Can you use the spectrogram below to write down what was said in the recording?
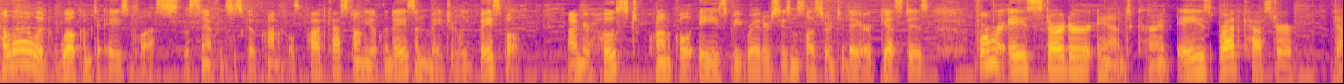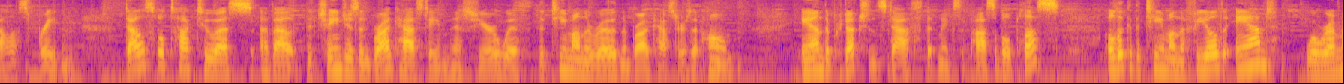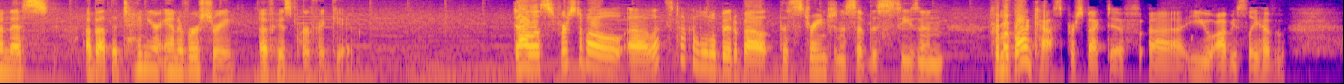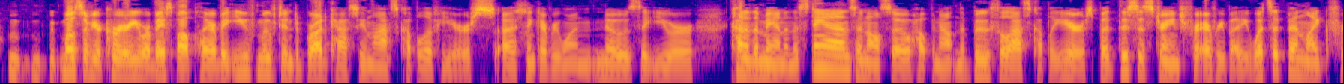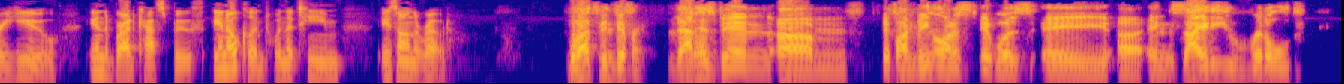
Hello and welcome to A's Plus, the San Francisco Chronicles podcast on the Oakland A's and Major League Baseball. I'm your host, Chronicle A's beat writer Susan Slusser, and today our guest is former A's starter and current A's broadcaster, Dallas Braden. Dallas will talk to us about the changes in broadcasting this year with the team on the road and the broadcasters at home, and the production staff that makes it possible, plus a look at the team on the field, and we'll reminisce about the 10 year anniversary of his perfect game. Dallas, first of all, uh, let's talk a little bit about the strangeness of this season from a broadcast perspective. Uh, you obviously have m- most of your career you were a baseball player, but you've moved into broadcasting the last couple of years. I think everyone knows that you are kind of the man in the stands and also helping out in the booth the last couple of years. But this is strange for everybody. What's it been like for you in the broadcast booth in Oakland when the team is on the road? Well, that's been different. That has been, um, if I'm being honest, it was a uh, anxiety riddled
